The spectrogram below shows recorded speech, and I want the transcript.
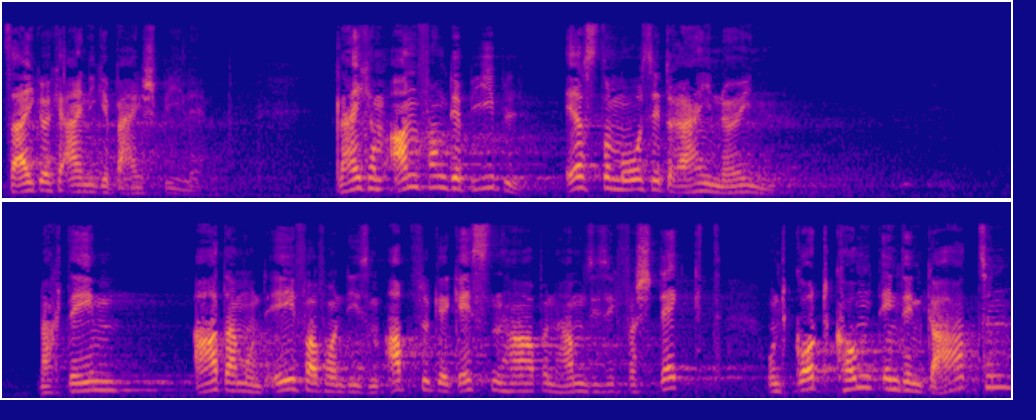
zeige euch einige Beispiele. Gleich am Anfang der Bibel, 1. Mose 3, 9. Nachdem Adam und Eva von diesem Apfel gegessen haben, haben sie sich versteckt und Gott kommt in den Garten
